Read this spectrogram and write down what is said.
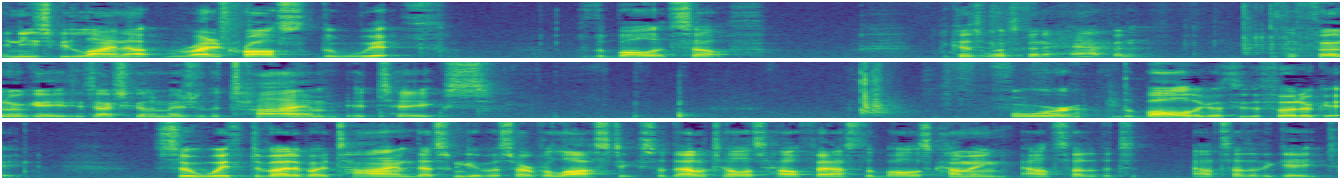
it needs to be lined up right across the width of the ball itself. Because what's going to happen the photo gate is actually going to measure the time it takes for the ball to go through the photo gate. So width divided by time, that's going to give us our velocity. So that'll tell us how fast the ball is coming outside of the, outside of the gate.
